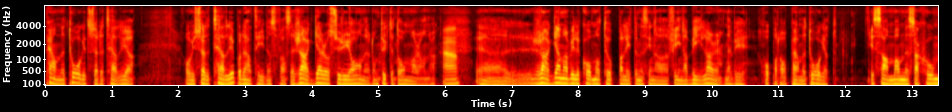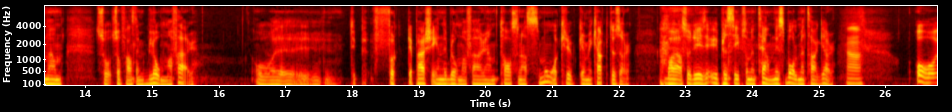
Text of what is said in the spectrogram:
pendeltåget i Södertälje. Och i Södertälje på den tiden så fanns det raggare och syrianer, de tyckte inte om varandra. Ja. Eh, raggarna ville komma och tuppa lite med sina fina bilar när vi hoppade av pendeltåget. I samband med stationen så, så fanns det en blomaffär och eh, typ 40 pers in i blomaffären tar sina små krukor med kaktusar. Bara, alltså det är i princip som en tennisboll med taggar. Ja. Och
